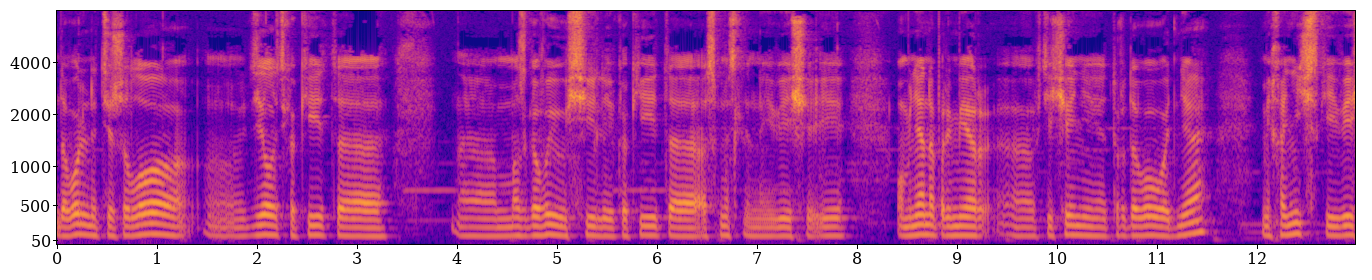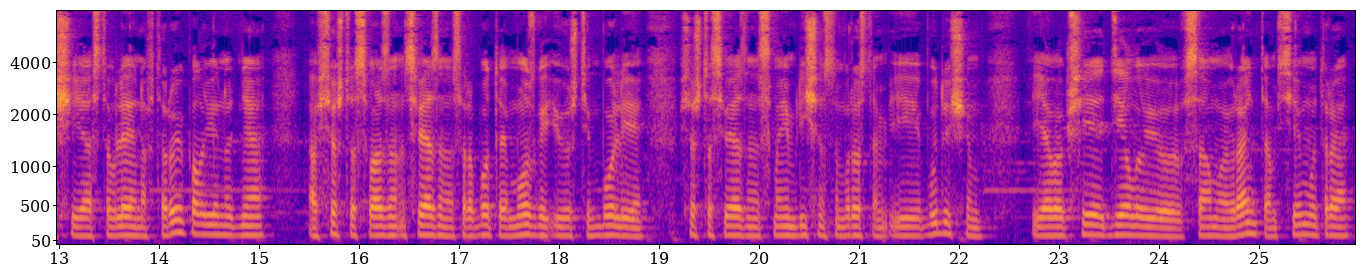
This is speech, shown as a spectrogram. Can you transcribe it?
довольно тяжело э, делать какие-то мозговые усилия, какие-то осмысленные вещи. И у меня, например, э, в течение трудового дня Механические вещи я оставляю на вторую половину дня, а все, что связано, связано с работой мозга и уж тем более все, что связано с моим личностным ростом и будущим, я вообще делаю в самую рань, там, в 7 утра,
